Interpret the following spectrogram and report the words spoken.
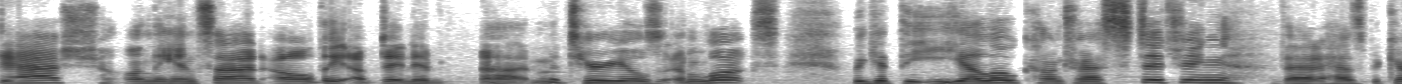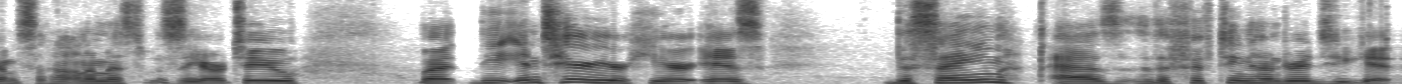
dash on the inside, all the updated uh, materials and looks. We get the yellow contrast stitching that has become synonymous with ZR2. But the interior here is the same as the 1500s, you get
